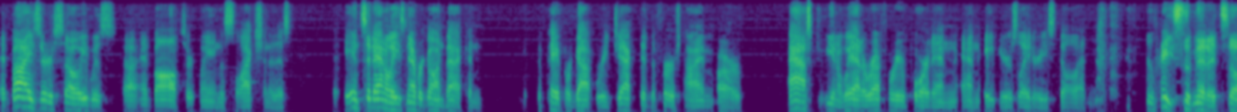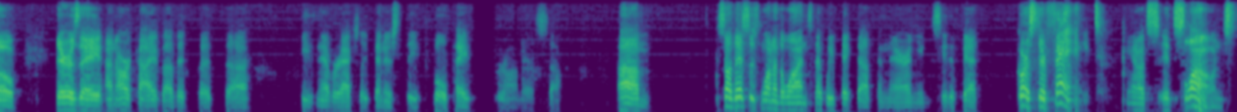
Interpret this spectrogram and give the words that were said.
advisor, so he was uh, involved certainly in the selection of this. Incidentally, he's never gone back and the paper got rejected the first time, or asked, you know, we had a referee report, and, and eight years later he still hadn't resubmitted. So there is a an archive of it, but uh, he's never actually finished the full paper on this. So, um, so this is one of the ones that we picked up in there, and you can see the fit. Of course, they're faint. You know, it's it's Sloan's,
